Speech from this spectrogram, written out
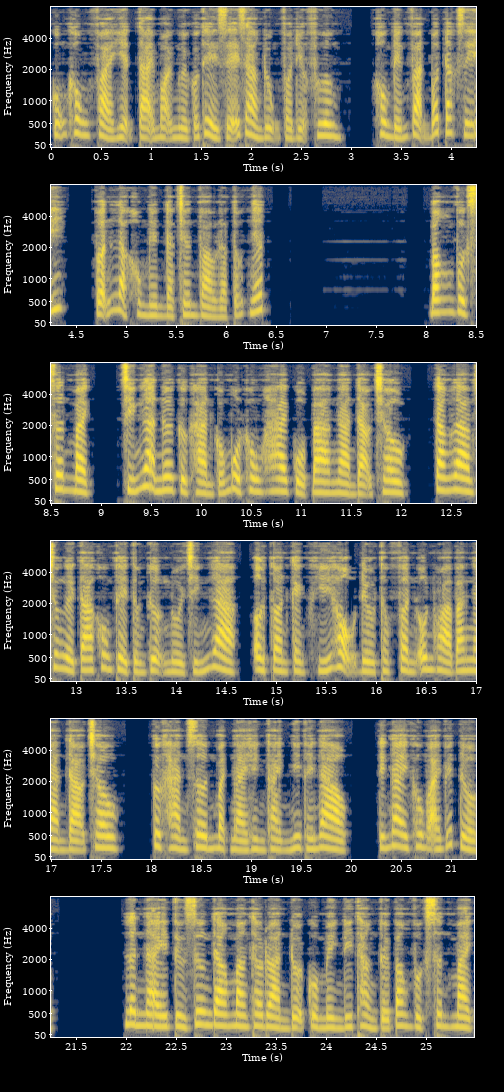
cũng không phải hiện tại mọi người có thể dễ dàng đụng vào địa phương, không đến vạn bất đắc dĩ, vẫn là không nên đặt chân vào là tốt nhất. Băng vực Sơn Mạch, chính là nơi cực hàn có 102 của 3.000 đạo châu, càng làm cho người ta không thể tưởng tượng nổi chính là, ở toàn cảnh khí hậu đều thập phần ôn hòa 3.000 đạo châu, cực hàn Sơn Mạch này hình thành như thế nào, đến nay không ai biết được. Lần này Từ Dương đang mang theo đoàn đội của mình đi thẳng tới băng vực Sơn Mạch,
